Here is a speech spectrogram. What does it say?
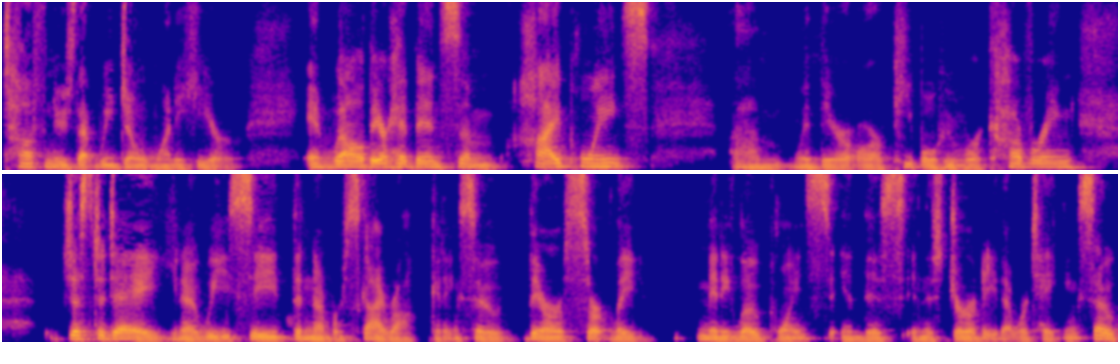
tough news that we don't want to hear. And while there have been some high points, um, when there are people who are recovering. Just today, you know, we see the number skyrocketing. So there are certainly many low points in this in this journey that we're taking. So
